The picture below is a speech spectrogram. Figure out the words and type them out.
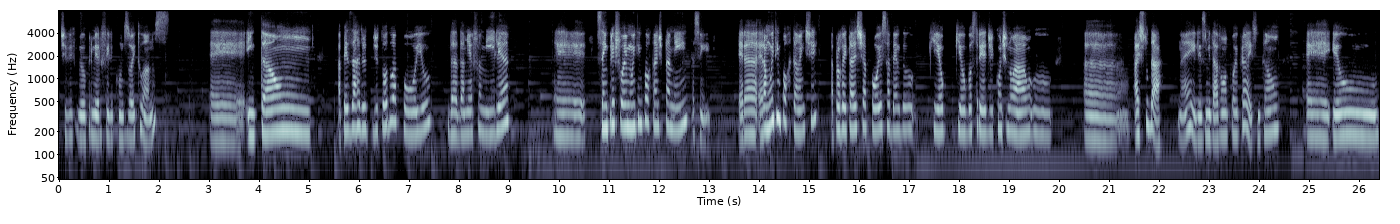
tive meu primeiro filho com 18 anos. É, então, apesar de, de, todo o apoio da, da minha família, é, sempre foi muito importante para mim, assim, era, era muito importante aproveitar este apoio sabendo que eu, que eu gostaria de continuar o, uh, a estudar, né? Eles me davam apoio para isso. Então, é, eu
